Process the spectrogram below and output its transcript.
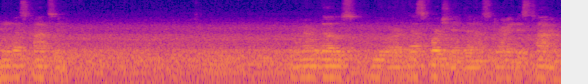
in Wisconsin. Remember those who are less fortunate than us during this time.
